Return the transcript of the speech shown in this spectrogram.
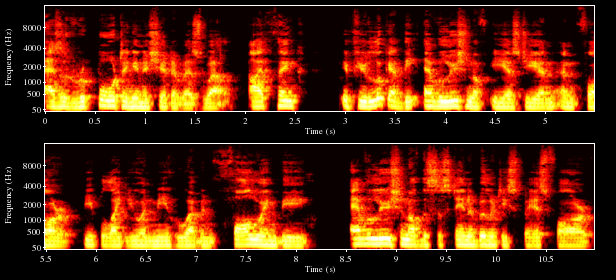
as a reporting initiative as well. I think if you look at the evolution of ESG, and, and for people like you and me who have been following the evolution of the sustainability space for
